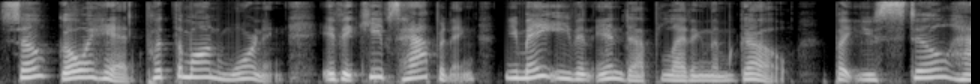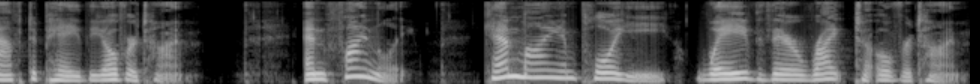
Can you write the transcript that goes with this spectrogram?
So go ahead, put them on warning. If it keeps happening, you may even end up letting them go, but you still have to pay the overtime. And finally, can my employee waive their right to overtime?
